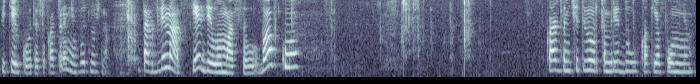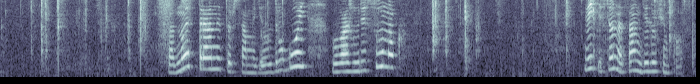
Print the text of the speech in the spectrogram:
петельку вот эту, которая мне будет нужна. Так, 12 я делаю массовую убавку. В каждом четвертом ряду, как я помню. С одной стороны, то же самое делаю другой. Вывожу рисунок. Видите, все на самом деле очень просто.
